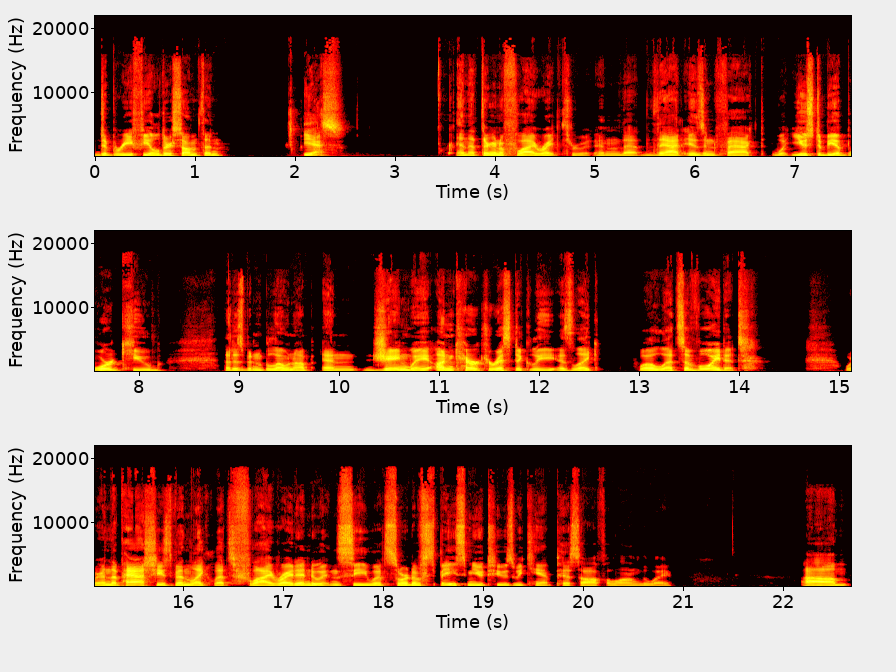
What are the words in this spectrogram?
debris field or something Yes. And that they're going to fly right through it. And that that is, in fact, what used to be a Borg cube that has been blown up. And Janeway, uncharacteristically, is like, well, let's avoid it. Where in the past, she's been like, let's fly right into it and see what sort of space Mewtwo's we can't piss off along the way. Um,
